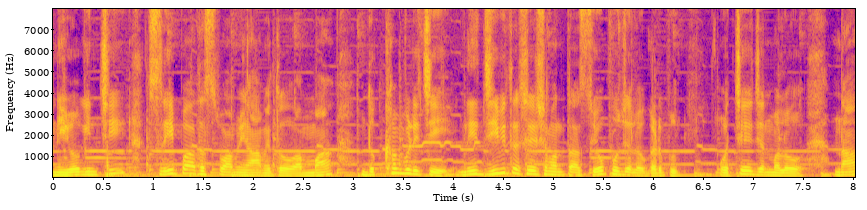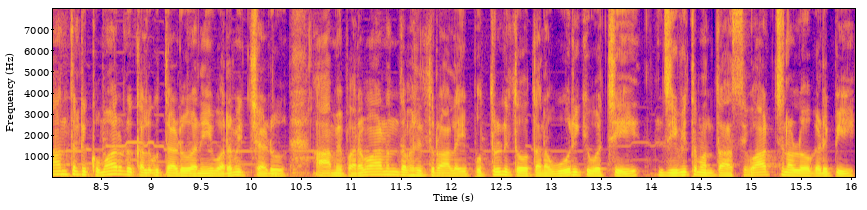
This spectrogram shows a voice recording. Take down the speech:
నియోగించి శ్రీపాదస్వామి ఆమెతో అమ్మ దుఃఖం విడిచి నీ జీవిత శేషమంతా శివపూజలో గడుపు. వచ్చే జన్మలో నా అంతటి కుమారుడు కలుగుతాడు అని వరమిచ్చాడు. ఆమె పరమానంద భరితురాలై పుత్రునితో తన ఊరికి వచ్చి జీవితమంతా శివార్చనలో గడిపి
